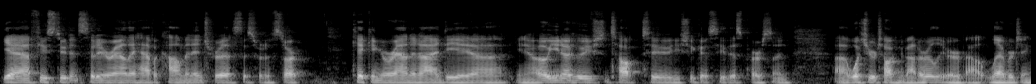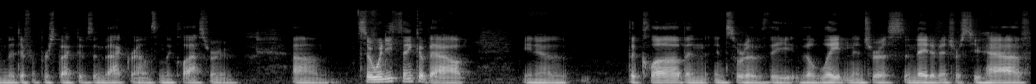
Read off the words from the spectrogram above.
yeah, a few students sitting around, they have a common interest, they sort of start kicking around an idea, you know, oh, you know who you should talk to, you should go see this person. Uh, what you were talking about earlier about leveraging the different perspectives and backgrounds in the classroom. Um, so when you think about, you know, the club and, and sort of the, the latent interests and native interests you have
